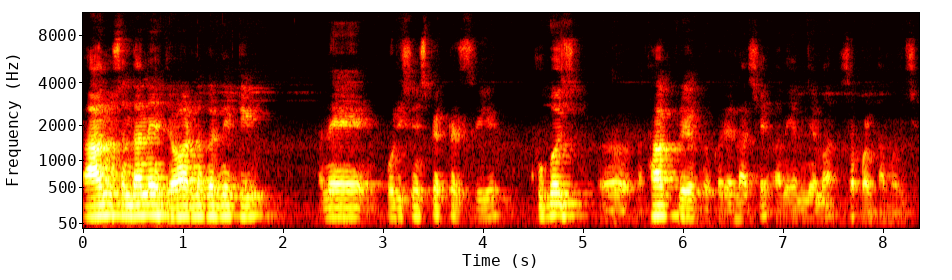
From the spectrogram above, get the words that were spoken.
આ અનુસંધાને જવાહરનગરની ટીમ અને પોલીસ ઇન્સ્પેક્ટરશ્રીએ ખૂબ જ અથાગ પ્રયત્નો કરેલા છે અને એમને એમાં સફળતા મળી છે.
